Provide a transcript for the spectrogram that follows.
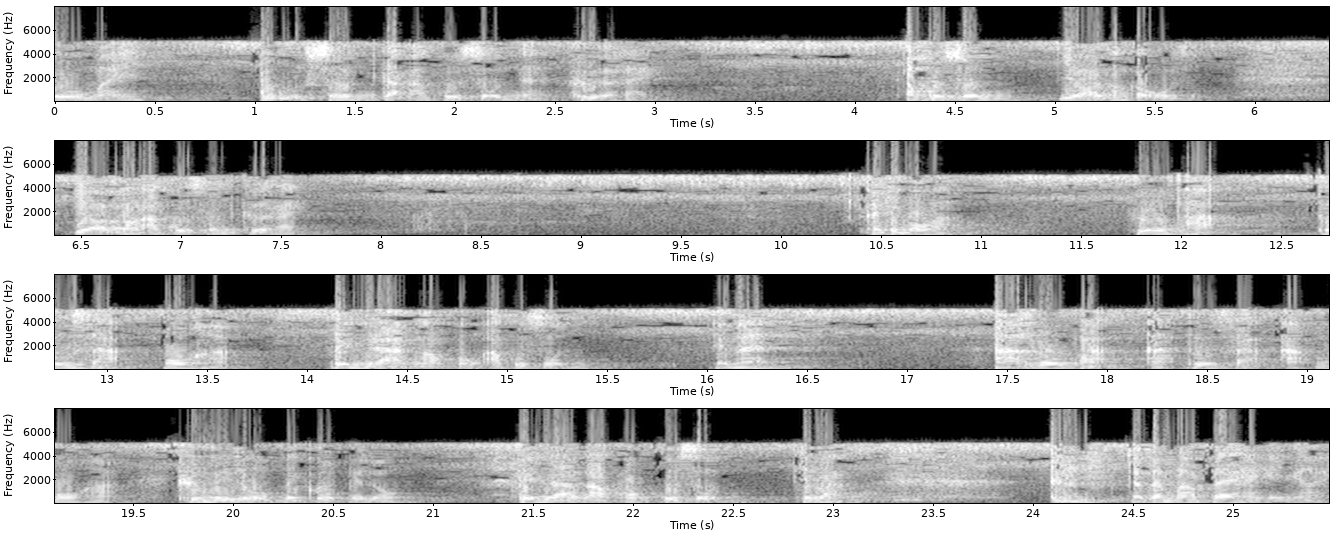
รู้ไหมกุศลกับอกุศลเนี่ยคืออะไร อกุศลย่อต้องกับ่อต้องอกุศลคืออะไรเขาจะบอกว่าโลภะโทสะโมหะ เป็นรากเหง้าของอกุศลเห็นไหมอะโลภะอะโทสะอะโมหะ คือไม่โลภไม่โกรธไม่หลง เป็นรากเหง้าของกุศลใช่ปะอาตมาแปลให้ง่าย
